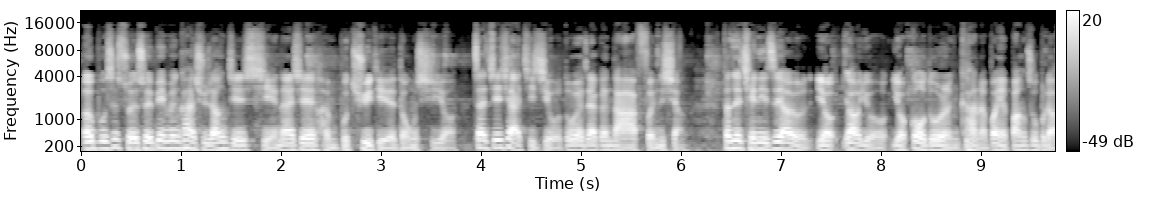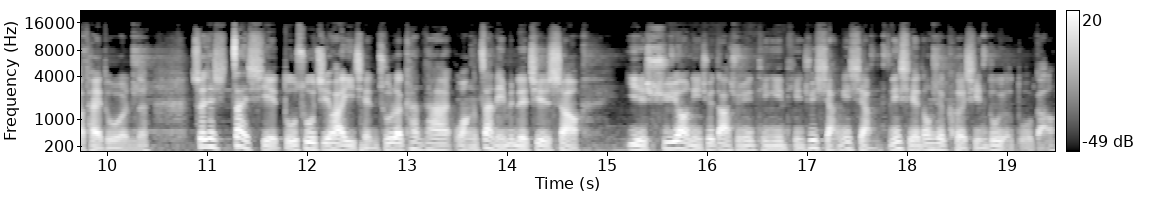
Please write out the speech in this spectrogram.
而不是随随便便看徐长杰写那些很不具体的东西哦。在接下来几集我都会再跟大家分享，但是前提是要有有要有有够多人看了，不然也帮助不了太多人的。所以在写读书计划以前，除了看他网站里面的介绍。也需要你去大学去听一听，去想一想你写的东西可行度有多高。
